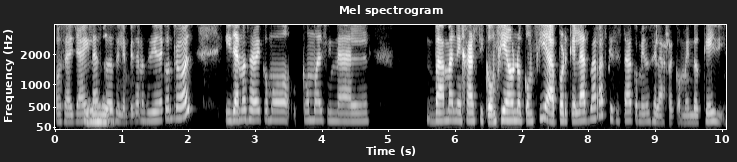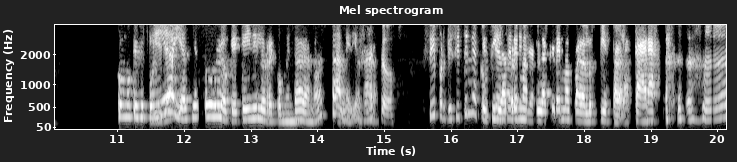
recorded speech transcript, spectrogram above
O sea, ya ahí las cosas se le empiezan a salir de control y ya no sabe cómo, cómo al final va a manejar si confía o no confía, porque las barras que se estaba comiendo se las recomendó Katie. Como que se Y ella, ponía y hacía todo lo que Katie le recomendara, ¿no? Estaba medio raro. exacto. Sí, porque sí tenía si la confianza en crema, ella. la crema para los pies, para la cara. Ajá.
